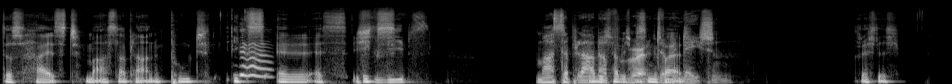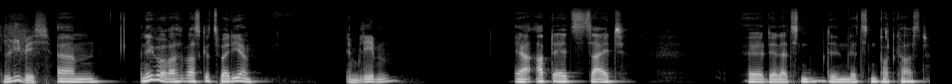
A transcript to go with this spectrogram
Das heißt Masterplan.xls. Ich lieb's. Masterplan Hab ich- hab ich. Domination. Richtig. Lieb ich. Ähm, Nico, was, was gibt's bei dir? Im Leben. Ja, Updates seit äh, der letzten, dem letzten Podcast.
